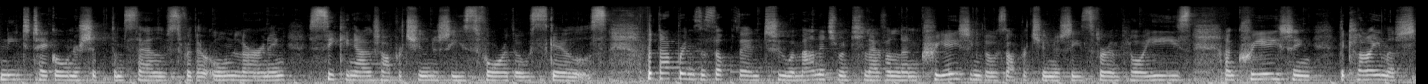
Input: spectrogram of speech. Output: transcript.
need to take ownership themselves for their own learning, seeking out opportunities for those skills. But that brings us up then to a management level and creating those opportunities for employees and creating the climate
